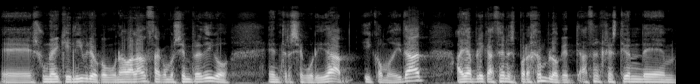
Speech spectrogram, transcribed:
es un equilibrio como una balanza, como siempre digo, entre seguridad y comodidad. Hay aplicaciones, por ejemplo, que hacen gestión de,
